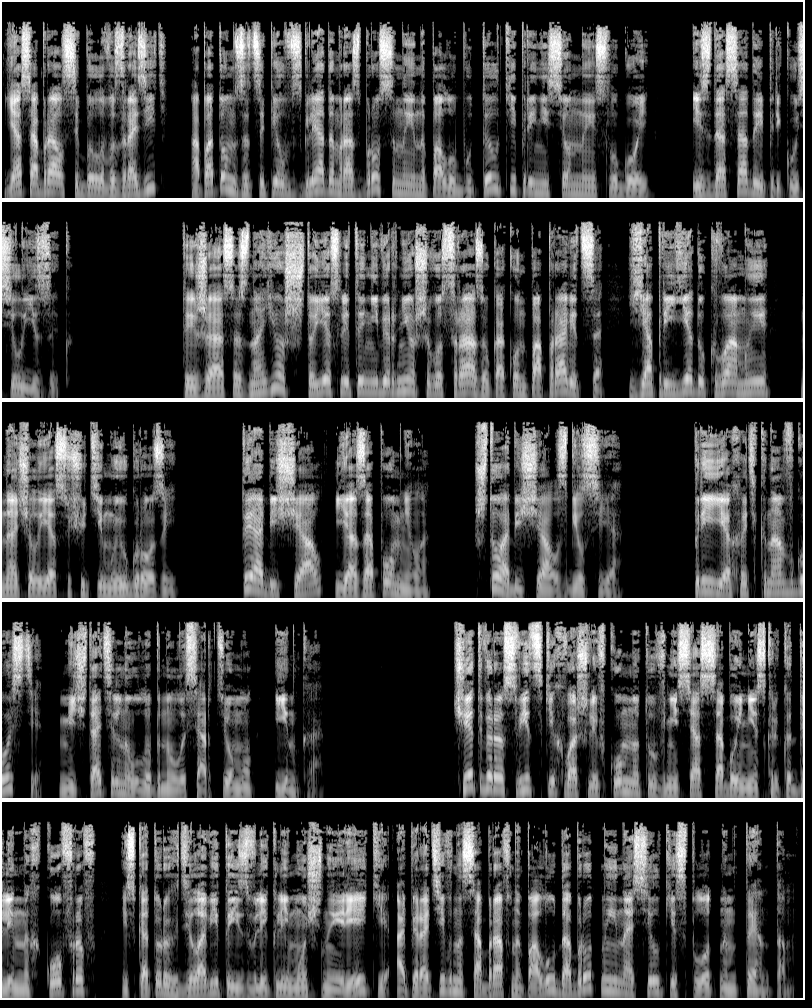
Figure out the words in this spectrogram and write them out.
Я собрался было возразить, а потом зацепил взглядом разбросанные на полу бутылки, принесенные слугой, и с досадой прикусил язык. «Ты же осознаешь, что если ты не вернешь его сразу, как он поправится, я приеду к вам и...» Начал я с ощутимой угрозой. «Ты обещал?» Я запомнила. «Что обещал?» Сбился я. «Приехать к нам в гости», мечтательно улыбнулась Артему Инка. Четверо свитских вошли в комнату, внеся с собой несколько длинных кофров, из которых деловито извлекли мощные рейки, оперативно собрав на полу добротные носилки с плотным тентом.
